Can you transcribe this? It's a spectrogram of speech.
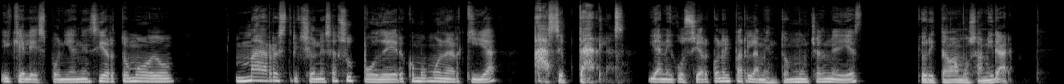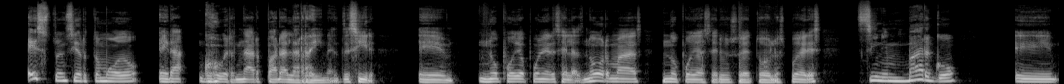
y que les ponían en cierto modo más restricciones a su poder como monarquía, a aceptarlas y a negociar con el Parlamento muchas medidas que ahorita vamos a mirar. Esto en cierto modo era gobernar para la reina, es decir, eh, no podía oponerse a las normas, no podía hacer uso de todos los poderes. Sin embargo, eh,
